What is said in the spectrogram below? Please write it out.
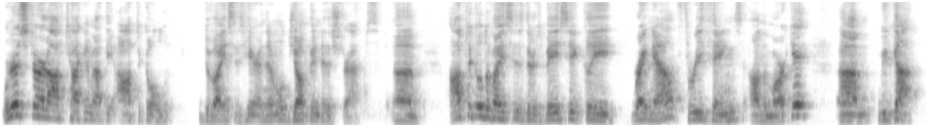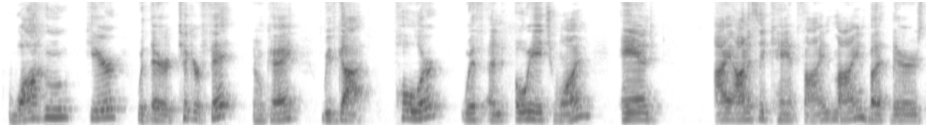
we're going to start off talking about the optical devices here, and then we'll jump into the straps. Um, optical devices, there's basically right now three things on the market. Um, we've got Wahoo here with their Tickr Fit, Okay, we've got Polar with an OH1, and I honestly can't find mine, but there's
